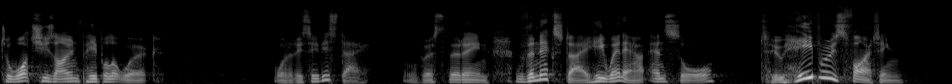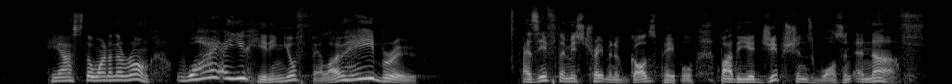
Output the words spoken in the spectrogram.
to watch his own people at work. What did he see this day? Well, verse 13. The next day, he went out and saw two Hebrews fighting. He asked the one in the wrong, Why are you hitting your fellow Hebrew? As if the mistreatment of God's people by the Egyptians wasn't enough.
